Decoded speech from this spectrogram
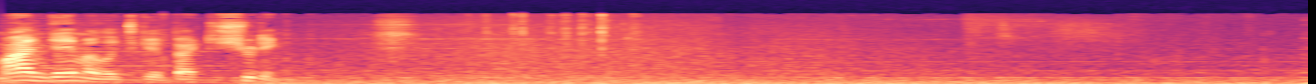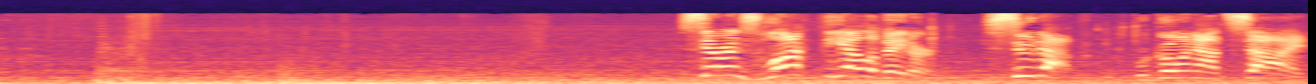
Mind game, I'd like to get back to shooting. Saren's locked the elevator! Suit up! We're going outside!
